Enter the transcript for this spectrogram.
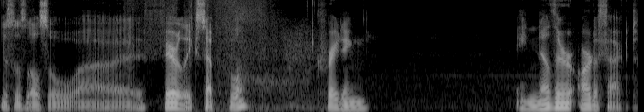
This is also uh, fairly acceptable. Creating another artifact.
